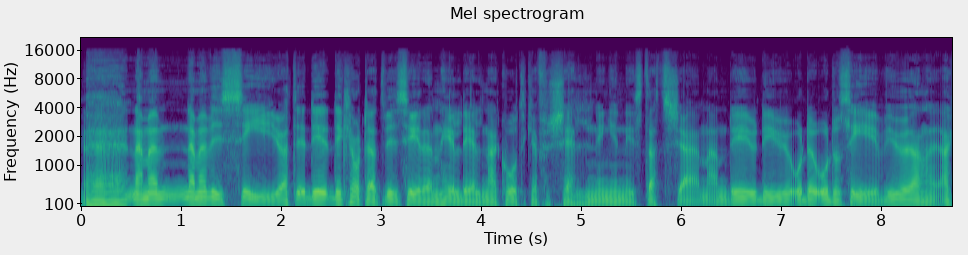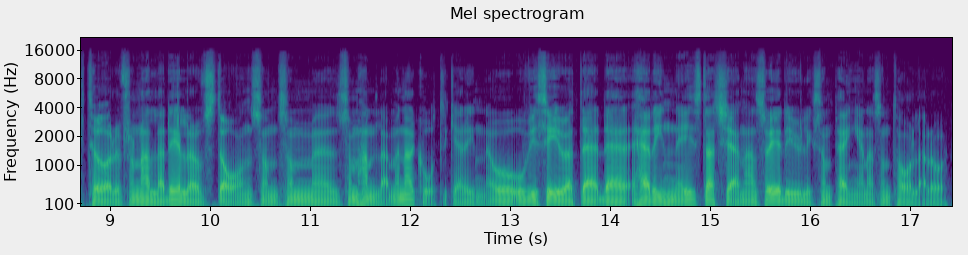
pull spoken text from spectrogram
Eh, nej, men, nej men vi ser ju att det, det, det, är klart att vi ser en hel del narkotikaförsäljning inne i stadskärnan. Det är, det är ju, och, då, och då ser vi ju aktörer från alla delar av stan som, som, eh, som handlar med narkotika här inne. Och, och vi ser ju att där, där, här inne i stadskärnan så är det ju liksom pengarna som talar. Och,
